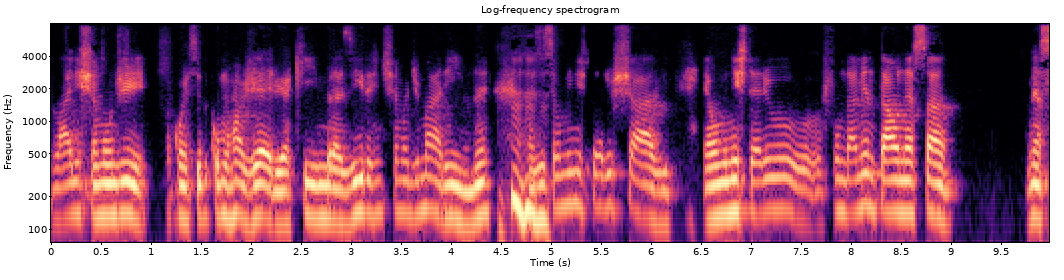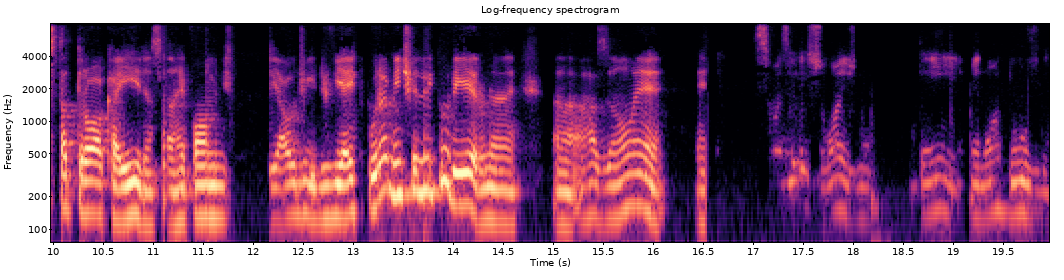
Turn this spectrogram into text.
lá eles chamam de, é conhecido como Rogério, e aqui em Brasília a gente chama de Marinho, né? Uhum. Mas esse é um ministério-chave, é um ministério fundamental nessa, nessa troca aí, nessa reforma ministerial de, de viés puramente eleitoreiro, né? A, a razão é, é, são as eleições, não tem a menor dúvida.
